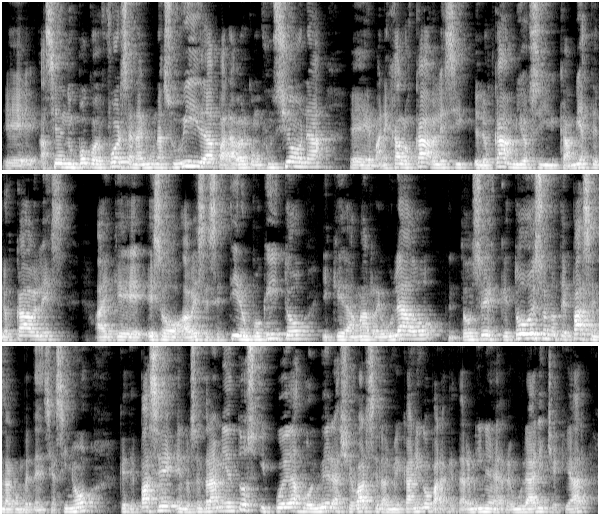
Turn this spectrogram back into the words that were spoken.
eh, haciendo un poco de fuerza en alguna subida para ver cómo funciona, eh, manejar los cables, y, los cambios, si cambiaste los cables, hay que, eso a veces se estira un poquito y queda mal regulado, entonces que todo eso no te pase en la competencia, sino que te pase en los entrenamientos y puedas volver a llevársela al mecánico para que termine de regular y chequear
